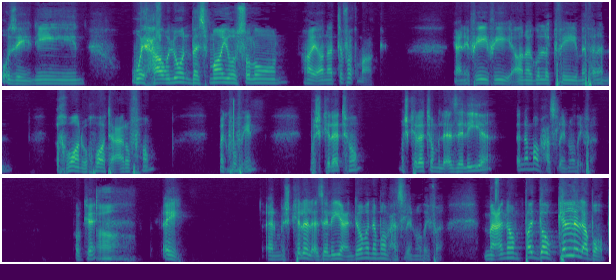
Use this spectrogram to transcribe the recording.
وزينين ويحاولون بس ما يوصلون. هاي أنا أتفق معك. يعني في في أنا أقول لك في مثلا إخوان وأخوات أعرفهم مكفوفين. مشكلتهم مشكلتهم الأزلية إنهم ما محصلين وظيفة. okay؟ آه. اي المشكلة الأزلية عندهم إنهم ما محصلين وظيفة. مع إنهم طقوا كل الأبواب.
